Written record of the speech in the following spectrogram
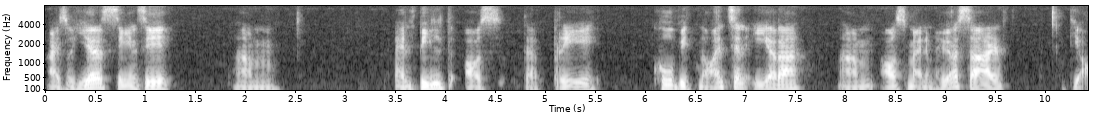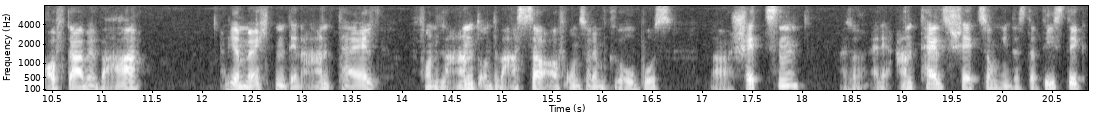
Also hier sehen Sie ähm, ein Bild aus der Prä-Covid-19-Ära ähm, aus meinem Hörsaal. Die Aufgabe war, wir möchten den Anteil von Land und Wasser auf unserem Globus äh, schätzen, also eine Anteilsschätzung in der Statistik.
